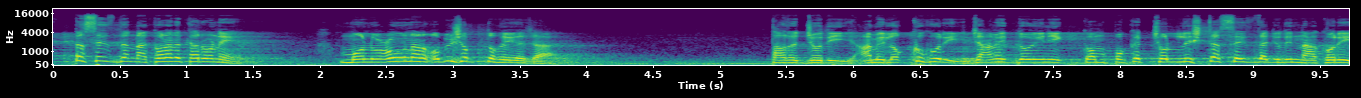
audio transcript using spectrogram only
একটা সেজদা না করার কারণে মলউন আর অভিশপ্ত হয়ে যায়। তাহলে যদি আমি লক্ষ্য করি যে আমি দৈনিক কমপক্ষে চল্লিশটা সেজদা যদি না করি,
